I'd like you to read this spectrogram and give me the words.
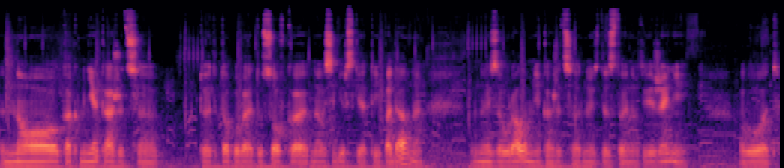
но как мне кажется, то это топовая тусовка в Новосибирске, это и подавно. Но и за Уралом, мне кажется, одно из достойных движений. Вот.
